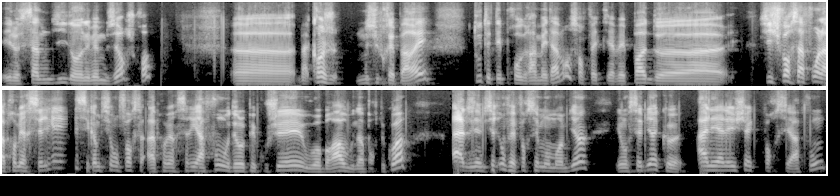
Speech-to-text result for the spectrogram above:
et le samedi dans les mêmes heures, je crois. Euh, bah, quand je me suis préparé, tout était programmé d'avance en fait. Il n'y avait pas de. Si je force à fond à la première série, c'est comme si on force à la première série à fond au développé couché ou au bras ou n'importe quoi. À la deuxième série, on fait forcément moins bien. Et on sait bien que aller à l'échec forcer à fond,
